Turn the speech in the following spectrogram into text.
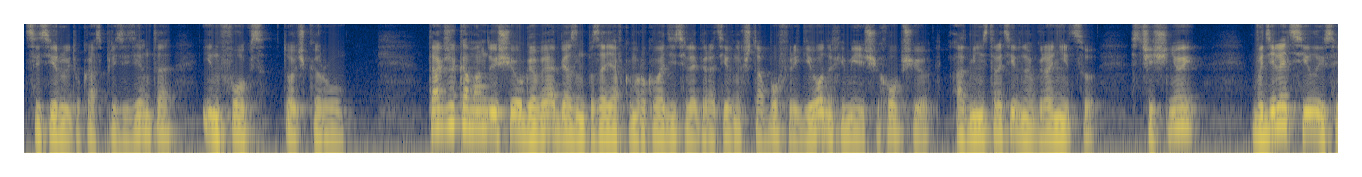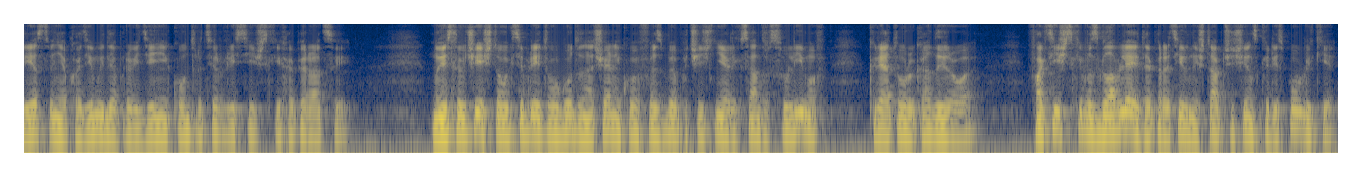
Цитирует указ президента infox.ru. Также командующий ОГВ обязан по заявкам руководителя оперативных штабов в регионах, имеющих общую административную границу с Чечней, выделять силы и средства, необходимые для проведения контртеррористических операций. Но если учесть, что в октябре этого года начальник ФСБ по Чечне Александр Сулимов, креатура Кадырова, фактически возглавляет оперативный штаб Чеченской Республики,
